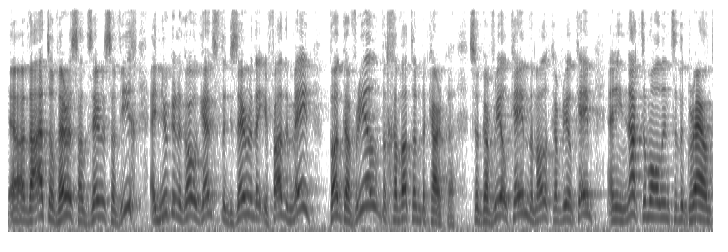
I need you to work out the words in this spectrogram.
and you're going to go against the gzera that your father made. But Gavriel the Chavatan Bekarka. So Gavriel came, the Malach Gavriel came, and he knocked them all into the ground,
